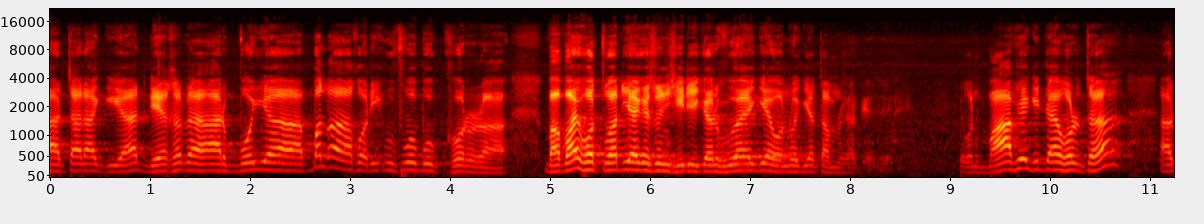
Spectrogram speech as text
আর তারা গিয়া দেখরা আর বইয়া বালা করি উপভোগ কররা। বাবাই ফতোয়া দিয়া গেছেন সিরিকার হুয়াই গিয়া অন্য গিয়া তামসা গেছে এখন বাপে গীতা করতা, আর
